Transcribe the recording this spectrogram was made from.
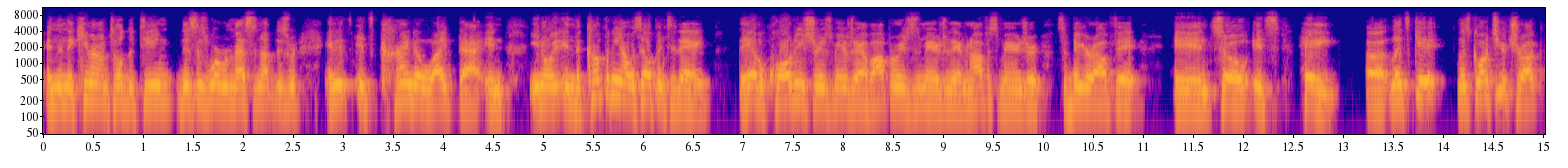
and then they came out and told the team this is where we're messing up. This is where... and it's it's kind of like that. And you know in the company i was helping today they have a quality assurance manager they have operations manager they have an office manager. It's a bigger outfit. And so it's hey uh, let's get let's go out to your truck.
